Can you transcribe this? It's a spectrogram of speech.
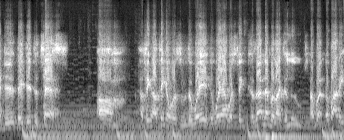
and did, they did the test. Um, I think I think it was the way the way I was thinking because I never like to lose. Nobody nobody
